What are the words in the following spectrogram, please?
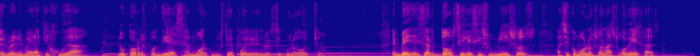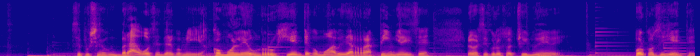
El problema era que Judá no correspondía ese amor, como usted puede leer en el versículo 8. En vez de ser dóciles y sumisos, así como lo son las ovejas, se pusieron bravos, entre comillas, como león rugiente, como ave de rapiña, dice los versículos 8 y 9. Por consiguiente,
